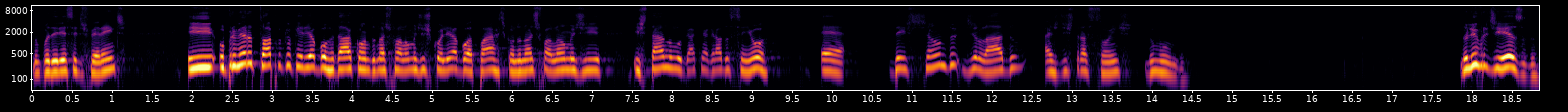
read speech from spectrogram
não poderia ser diferente. E o primeiro tópico que eu queria abordar quando nós falamos de escolher a boa parte, quando nós falamos de estar no lugar que agrada o Senhor, é deixando de lado as distrações do mundo. No livro de Êxodo,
